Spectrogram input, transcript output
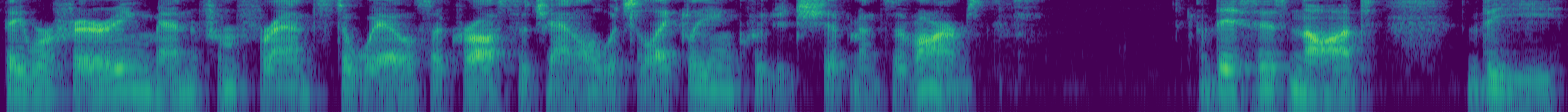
They were ferrying men from France to Wales across the Channel, which likely included shipments of arms. This is not the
